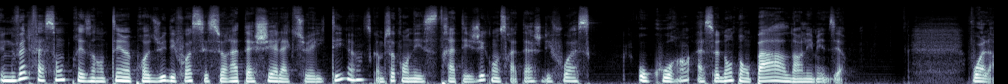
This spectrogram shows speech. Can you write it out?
une nouvelle façon de présenter un produit. Des fois, c'est se rattacher à l'actualité. Hein. C'est comme ça qu'on est stratégique, on se rattache des fois au courant, à ce dont on parle dans les médias. Voilà.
